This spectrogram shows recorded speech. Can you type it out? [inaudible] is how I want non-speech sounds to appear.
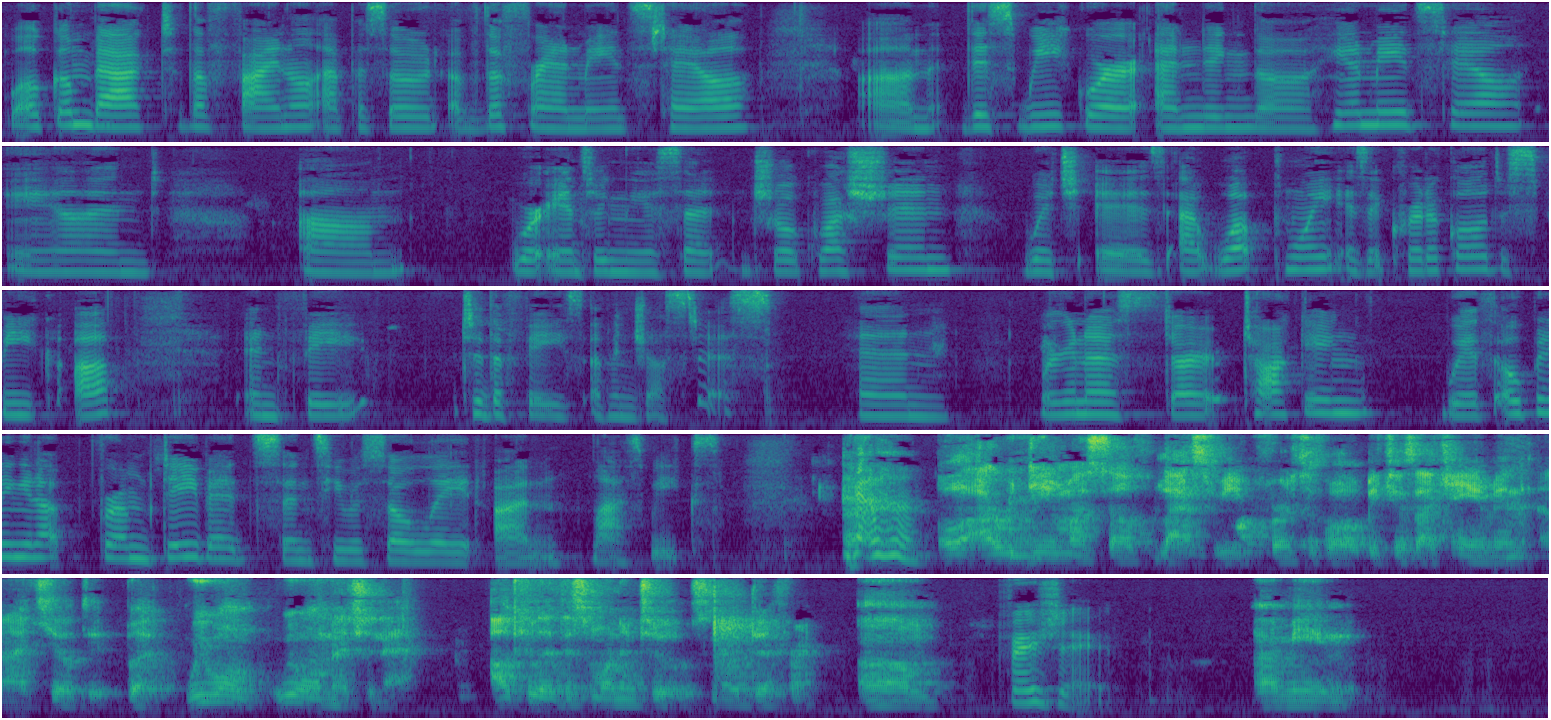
Welcome back to the final episode of The Franmaid's Tale. Um, this week we're ending The Handmaid's Tale and um, we're answering the essential question, which is At what point is it critical to speak up and fa- to the face of injustice? And we're going to start talking with opening it up from David since he was so late on last week's. well, I redeemed myself last week, first of all, because I came in and I killed it. But we won't we won't mention that. I'll kill it this morning too. It's no different. Um, For sure. I mean,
